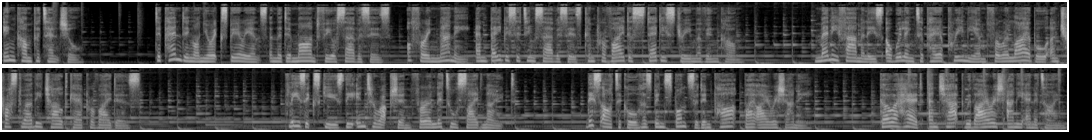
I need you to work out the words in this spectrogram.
Income potential. Depending on your experience and the demand for your services, offering nanny and babysitting services can provide a steady stream of income. Many families are willing to pay a premium for reliable and trustworthy childcare providers. Please excuse the interruption for a little side note. This article has been sponsored in part by Irish Annie. Go ahead and chat with Irish Annie anytime,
